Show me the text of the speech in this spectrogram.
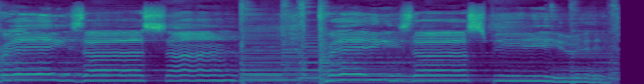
Praise the Son. Praise the Spirit.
